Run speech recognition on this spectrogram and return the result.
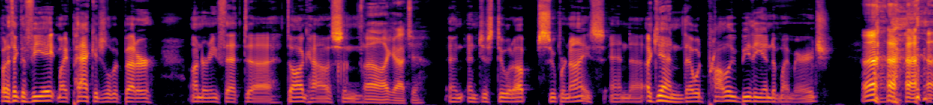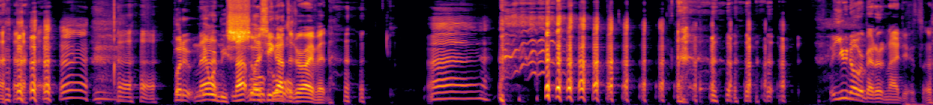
But I think the V8 might package a little bit better underneath that uh, doghouse and, Oh, I got you. and, and just do it up super nice. And uh, again, that would probably be the end of my marriage. but it, not, it would be not so unless you got to drive it. Uh, you know her better than I do. So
